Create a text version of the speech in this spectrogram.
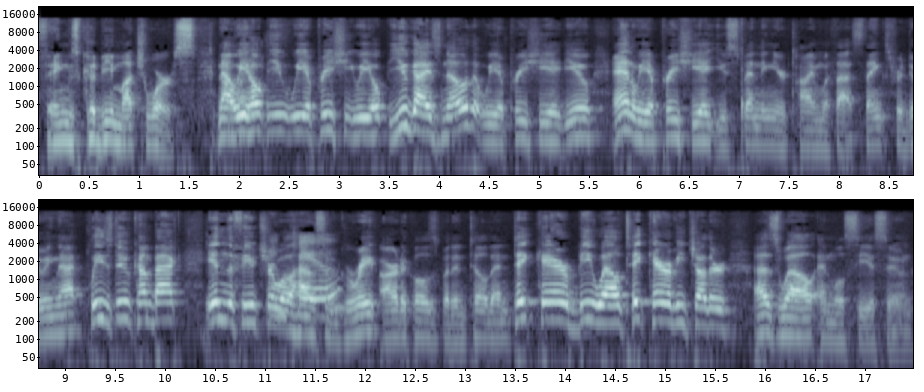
things could be much worse. Now we hope you we appreciate we hope you guys know that we appreciate you and we appreciate you spending your time with us. Thanks for doing that. Please do come back in the future. Thank we'll you. have some great articles, but until then, take care, be well, take care of each other as well, and we'll see you soon.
